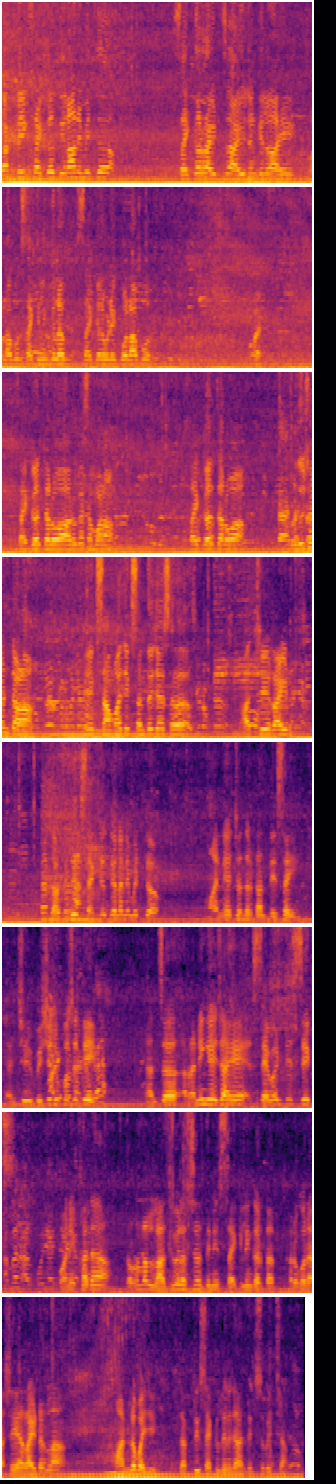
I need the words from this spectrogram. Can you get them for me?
जागतिक सायकल दिनानिमित्त सायकल राईडचं आयोजन केलं आहे. कोल्हापूर सायकलिंग क्लब सायकल वडे कोल्हापूर. सायकल चालवा आरोग्य सांभाळा. सायकल चालवा प्रदूषण टाळा. एक सामाजिक संदेशासह आजची राईड जागतिक सायकल दिनानिमित्त मान्य चंद्रकांत देसाई यांची विशेष उपस्थिती. यांचं रनिंग एज आहे सेवन्टी सिक्स पण एखाद्या तरुणाला लाजवेल असं त्यांनी सायकलिंग करतात खरोखर अशा या रायडरला मानलं पाहिजे. जागतिक सायकल दिनाच्या हार्दिक शुभेच्छा.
